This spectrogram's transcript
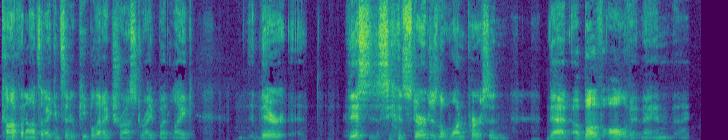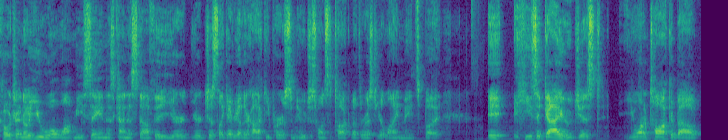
confidants, that I consider people that I trust. Right, but like, they're this Sturge is the one person that above all of it, and, and uh, coach, I know you won't want me saying this kind of stuff. You're you're just like every other hockey person who just wants to talk about the rest of your line mates, but it he's a guy who just you want to talk about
